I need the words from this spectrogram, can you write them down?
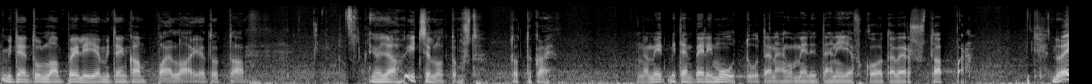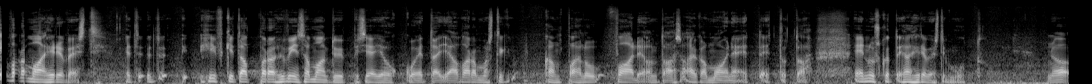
miten tullaan peliin ja miten kamppaillaan ja, tota, ja, ja itseluottamusta totta kai. No mi- miten peli muuttuu tänään, kun mietitään IFK versus Tappara? No ei varmaan hirveästi. Et, et, Hifki Tappara hyvin samantyyppisiä joukkueita ja varmasti kamppailuvaade on taas aikamoinen. Et, et, tota, en usko, että ihan hirveästi muuttuu. No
